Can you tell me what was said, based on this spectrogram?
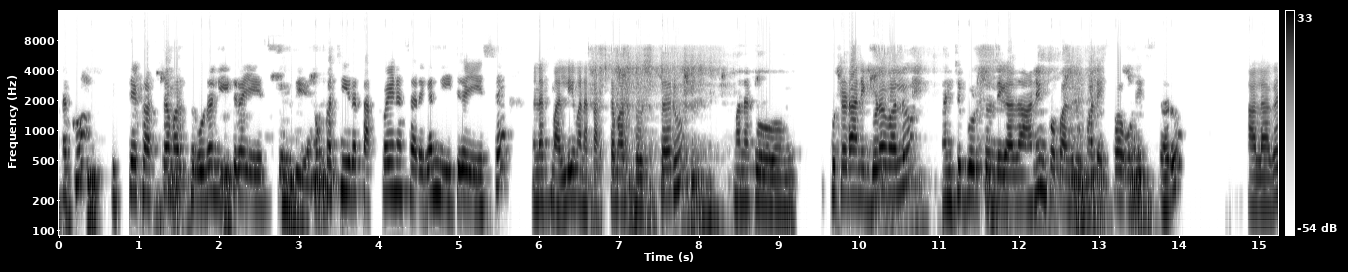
మనకు ఇచ్చే కస్టమర్స్ కూడా నీట్గా ఒక చీర తక్కువైనా సరే కానీ నీట్గా మనకు మళ్ళీ మన కస్టమర్స్ వస్తారు. మనకు కుట్టడానికి కూడా వాళ్ళు మంచిగా కుడుతుంది కదా అని ఇంకో పది రూపాయలు ఎక్కువ కూడా ఇస్తారు. అలాగా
